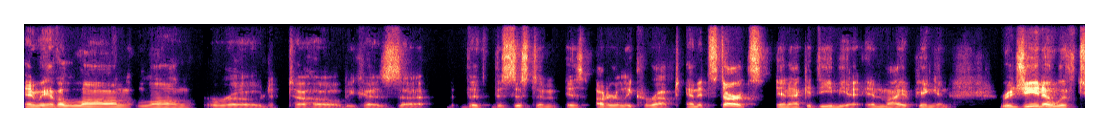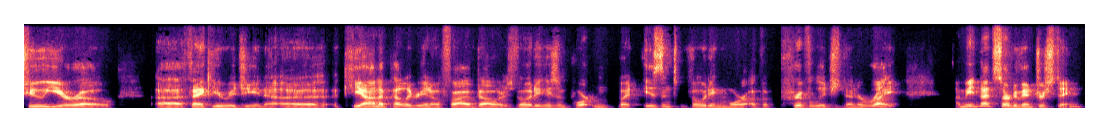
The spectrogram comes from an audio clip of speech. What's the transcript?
and we have a long, long road to hoe because uh, the the system is utterly corrupt, and it starts in academia, in my opinion. Regina with two euro. Uh, thank you, Regina. Uh, Kiana Pellegrino, five dollars. Voting is important, but isn't voting more of a privilege than a right? I mean, that's sort of interesting.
